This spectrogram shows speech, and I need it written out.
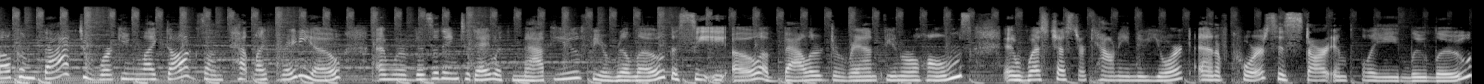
Welcome back to Working Like Dogs on Pet Life Radio. And we're visiting today with Matthew Fiorillo, the CEO of Ballard Durand Funeral Homes in Westchester County, New York. And of course, his star employee, Lulu.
